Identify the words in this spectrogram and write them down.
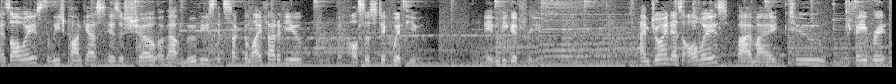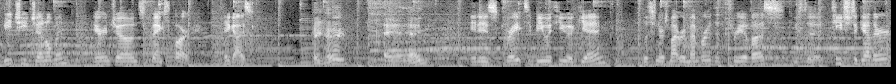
As always, the Leech Podcast is a show about movies that suck the life out of you, but also stick with you, and may even be good for you. I'm joined, as always, by my two favorite Leechy gentlemen, Aaron Jones, Banks Clark. Hey guys. Hey, hey. Hey, hey, hey. It is great to be with you again. Listeners might remember that the three of us used to teach together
